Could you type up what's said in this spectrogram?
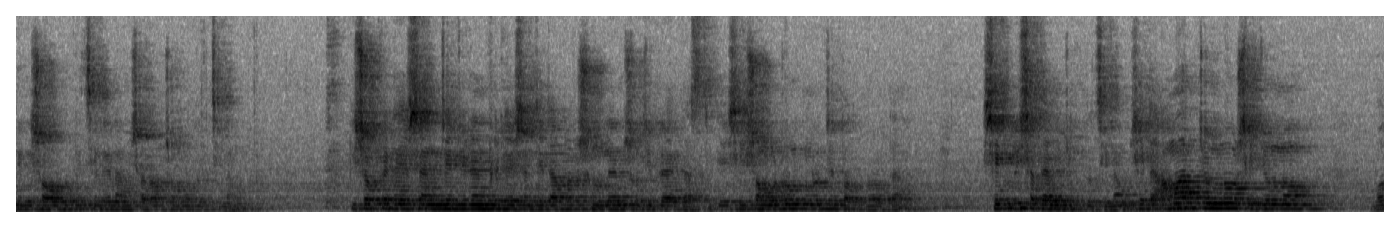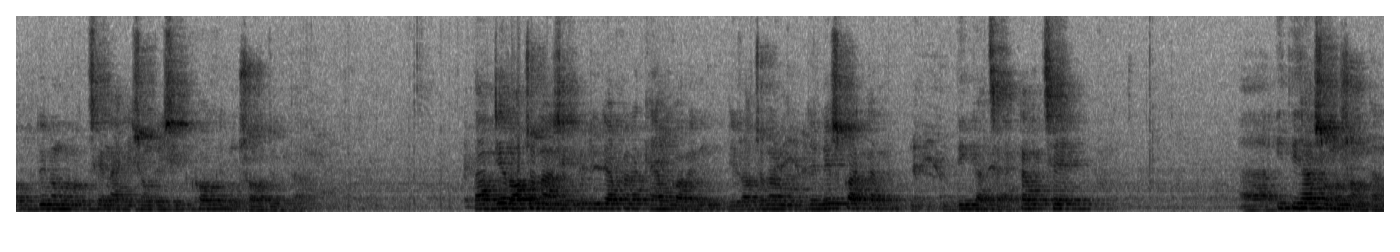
তিনি সভাপতি ছিলেন, আমি সাধারণ সম্পাদক ছিলাম। কৃষক ফেডারেশন, ট্রেড ইউনিয়ন ফেডারেশন যেটা আপনারা শুনলেন সচিব রায়ের কাছ থেকে, সেই সংগঠনগুলোর যে তৎপরতা, সেগুলির সাথে আমি যুক্ত ছিলাম। সেটা আমার জন্য সেই জন্য নম্বর হচ্ছে একই সঙ্গে শিক্ষক এবং সহযোগিতা। তার যে রচনা, সেগুলো আপনারা খেয়াল করেন যে রচনার মধ্যে বেশ কয়েকটা দিক আছে। একটা হচ্ছে ইতিহাস অনুসন্ধান।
